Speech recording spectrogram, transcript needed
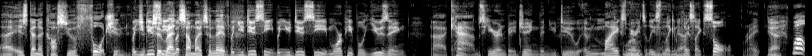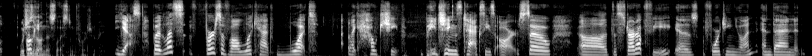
uh, is going to cost you a fortune But you do to see- rent but- somewhere to live. But you do see, but you do see more people using uh, cabs here in Beijing than you do, in my experience, Well, at least, in like in a place like Seoul, right? yeah. Well, Which okay, isn't on this list, unfortunately. Yes, but let's first of all look at what, like, how cheap Beijing's taxis are. So, uh, the startup fee is 14 yuan, and then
